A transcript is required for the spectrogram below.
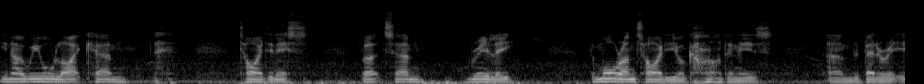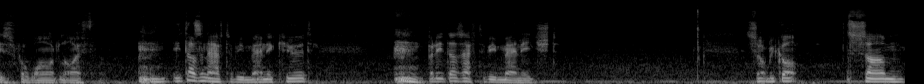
You know we all like um, tidiness but um, really the more untidy your garden is um, the better it is for wildlife. it doesn't have to be manicured, but it does have to be managed. So we've got some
